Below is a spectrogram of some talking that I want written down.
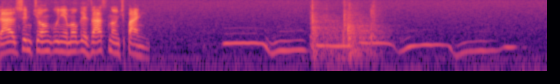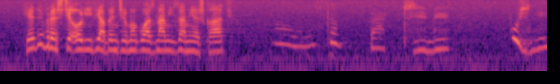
Dalszym ciągu nie mogę zasnąć, pani. Kiedy wreszcie Oliwia będzie mogła z nami zamieszkać? Zobaczymy później.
